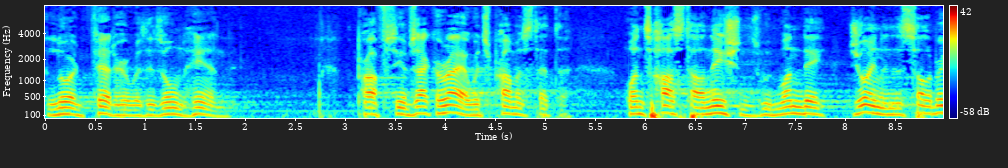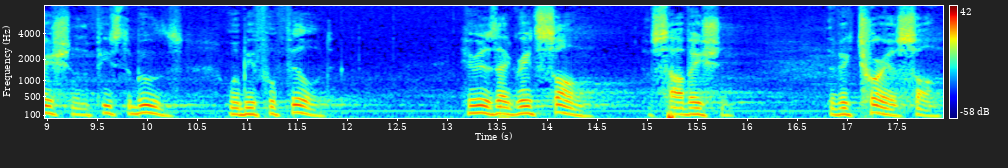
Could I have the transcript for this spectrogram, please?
The Lord fed her with his own hand. The prophecy of Zechariah, which promised that the once hostile nations would one day join in the celebration of the Feast of Booths, will be fulfilled. Here is that great song of salvation, the victorious song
